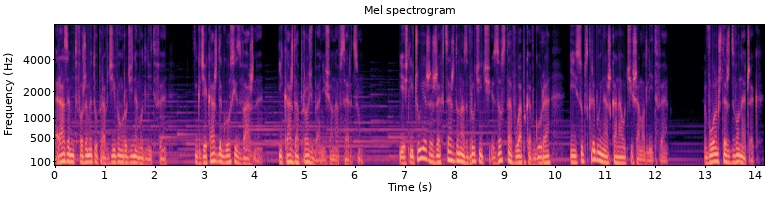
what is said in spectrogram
Razem tworzymy tu prawdziwą rodzinę modlitwy, gdzie każdy głos jest ważny i każda prośba niesiona w sercu. Jeśli czujesz, że chcesz do nas wrócić, zostaw łapkę w górę i subskrybuj nasz kanał Cisza Modlitwy. Włącz też dzwoneczek,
